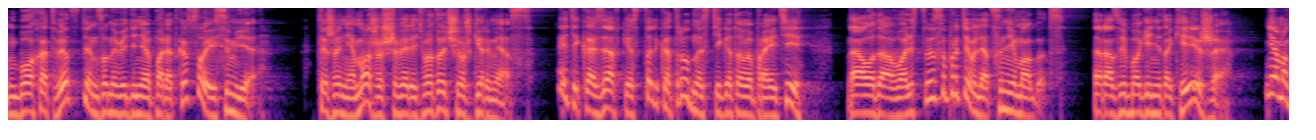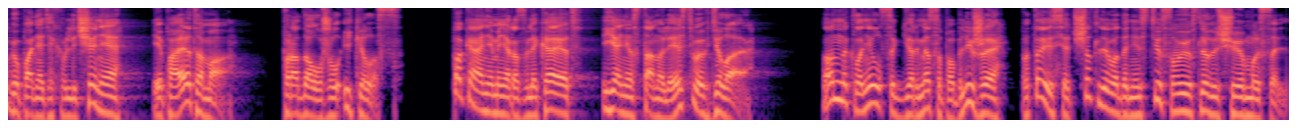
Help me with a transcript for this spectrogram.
Бог ответственен за наведение порядка в своей семье. Ты же не можешь верить в эту чушь, Гермес. Эти козявки столько трудностей готовы пройти, а удовольствию сопротивляться не могут. Разве боги не такие же? Я могу понять их влечение, и поэтому...» Продолжил Икилос. «Пока они меня развлекают, я не стану лезть в их дела». Он наклонился к Гермесу поближе, пытаясь отчетливо донести свою следующую мысль.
